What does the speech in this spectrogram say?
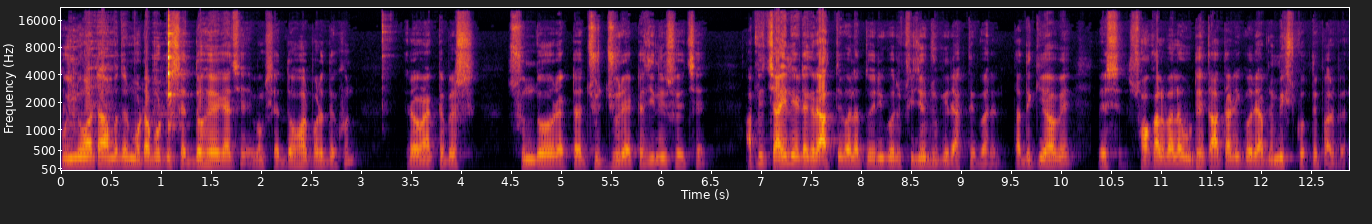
কুইনোয়াটা আমাদের মোটামুটি সেদ্ধ হয়ে গেছে এবং সেদ্ধ হওয়ার পরে দেখুন, এরকম একটা বেশ সুন্দর একটা ঝুরঝুরে একটা জিনিস হয়েছে। আপনি চাইলে এটাকে রাত্রিবেলা তৈরি করে ফ্রিজে ঢুকিয়ে রাখতে পারেন। তাতে কী হবে? বেশ সকালবেলা উঠে তাড়াতাড়ি করে আপনি মিক্স করতে পারবেন।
